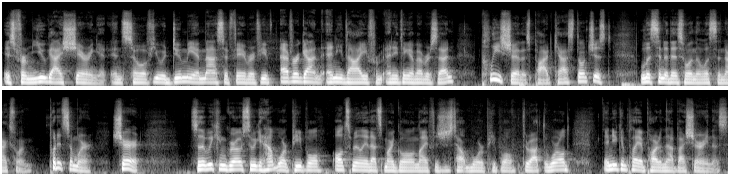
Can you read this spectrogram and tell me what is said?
is from you guys sharing it. And so if you would do me a massive favor, if you've ever gotten any value from anything I've ever said, please share this podcast. Don't just listen to this one and listen to the next one. Put it somewhere, share it so that we can grow, so we can help more people. Ultimately, that's my goal in life is just help more people throughout the world. And you can play a part in that by sharing this.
